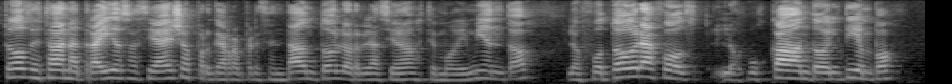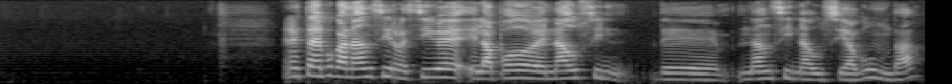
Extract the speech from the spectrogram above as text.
todos estaban atraídos hacia ellos porque representaban todo lo relacionado a este movimiento, los fotógrafos los buscaban todo el tiempo. En esta época Nancy recibe el apodo de, Nausi- de Nancy Nauseabunda,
